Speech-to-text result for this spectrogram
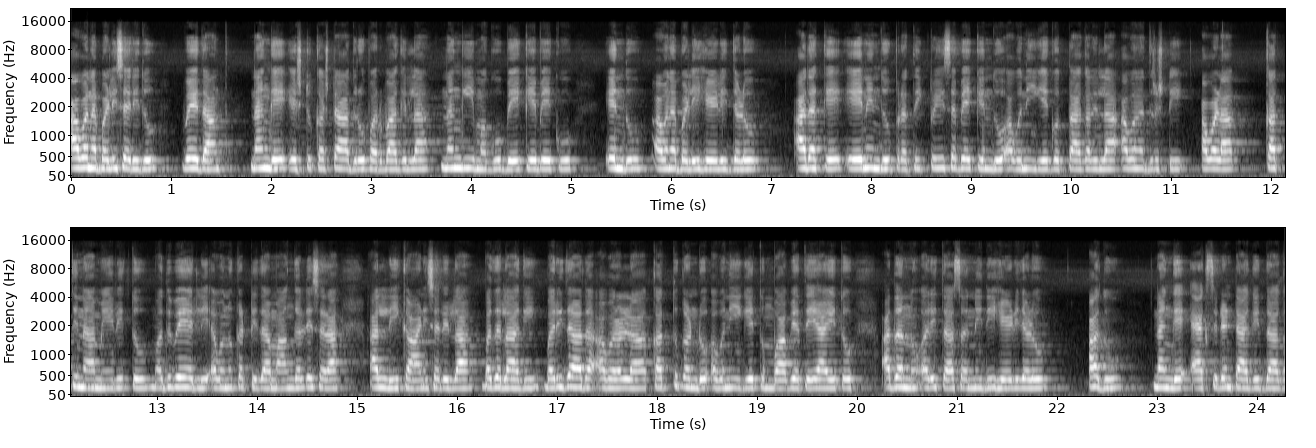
ಅವನ ಬಳಿ ಸರಿದು, ವೇದಾಂತ್ ನನಗೆ ಎಷ್ಟು ಕಷ್ಟ ಆದರೂ ಪರವಾಗಿಲ್ಲ, ನಂಗೆ ಈ ಮಗು ಬೇಕೇ ಬೇಕು ಎಂದು ಅವನ ಬಳಿ ಹೇಳಿದ್ದಳು. ಅದಕ್ಕೆ ಏನೆಂದು ಪ್ರತಿಕ್ರಿಯಿಸಬೇಕೆಂದು ಅವನಿಗೆ ಗೊತ್ತಾಗಲಿಲ್ಲ. ಅವನ ದೃಷ್ಟಿ ಅವಳ ಕತ್ತಿನ ಮೇಲಿತ್ತು. ಮದುವೆಯಲ್ಲಿ ಅವನು ಕಟ್ಟಿದ ಮಾಂಗಲ್ಯ ಸರ ಅಲ್ಲಿ ಕಾಣಿಸಲಿಲ್ಲ. ಬದಲಾಗಿ ಬರಿದಾದ ಅವಳ ಕತ್ತು ಕಂಡು ಅವನಿಗೆ ತುಂಬ ವ್ಯಥೆಯಾಯಿತು. ಅದನ್ನು ಅರಿತ ಸನ್ನಿಧಿ ಹೇಳಿದಳು. ಅದು ನನಗೆ ಆಕ್ಸಿಡೆಂಟ್ ಆಗಿದ್ದಾಗ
